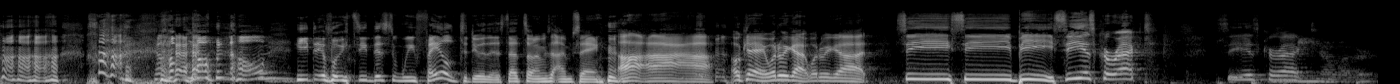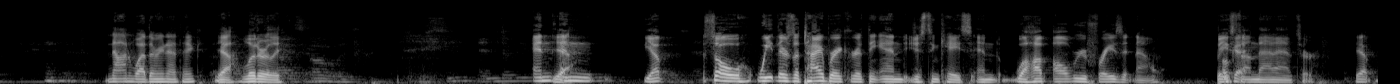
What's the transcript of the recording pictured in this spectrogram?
no, no, no. He did. We see this. We failed to do this. That's what I'm. I'm saying. ah, ah. Okay, what do we got? What do we got? C, C, B. C is correct. C is correct. No weather. Non-weathering, I think. Yeah, literally. And Yeah. and yep. So we there's a tiebreaker at the end just in case, and we'll have I'll rephrase it now based Okay. on that answer. Yep.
